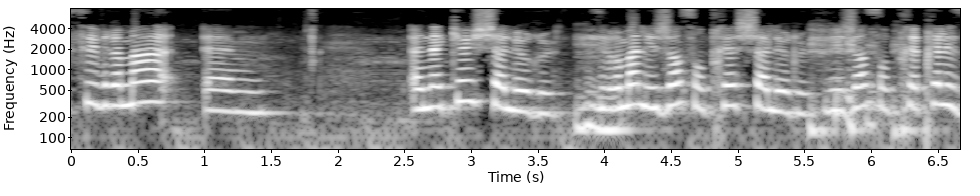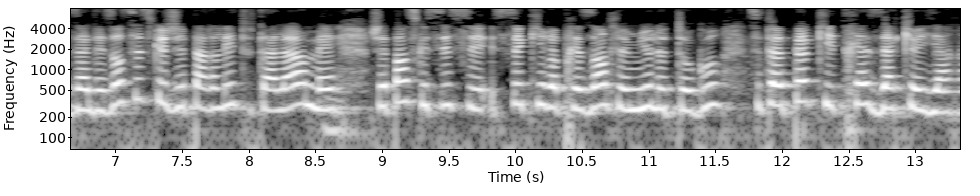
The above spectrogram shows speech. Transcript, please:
c'est vraiment euh, un accueil chaleureux. Mhm. C'est vraiment les gens sont très chaleureux. Les gens sont très près les uns des autres. C'est ce que j'ai parlé tout à l'heure, mais je pense que c'est c'est ce qui représente le mieux le Togo. C'est un peuple qui est très accueillant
